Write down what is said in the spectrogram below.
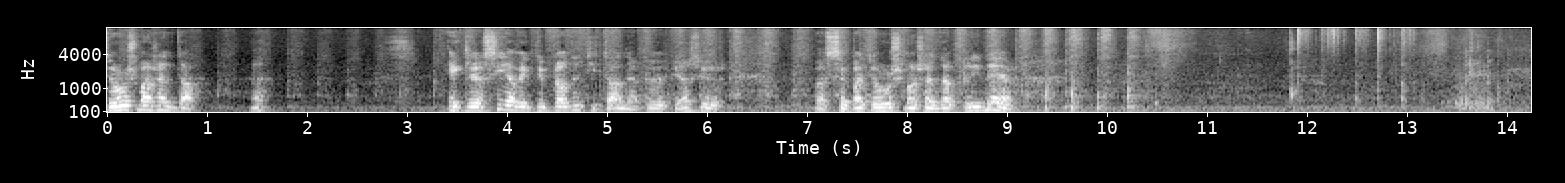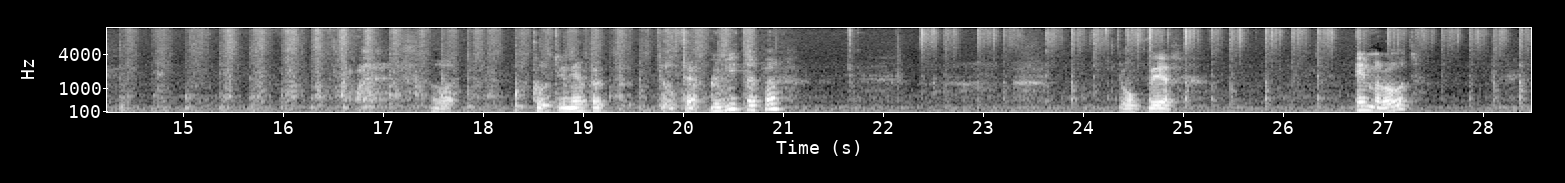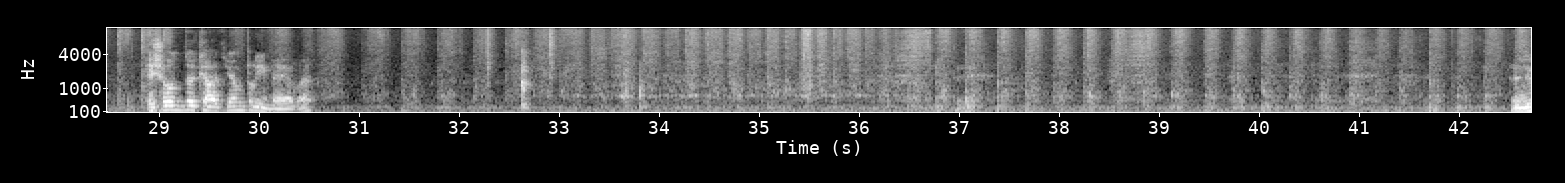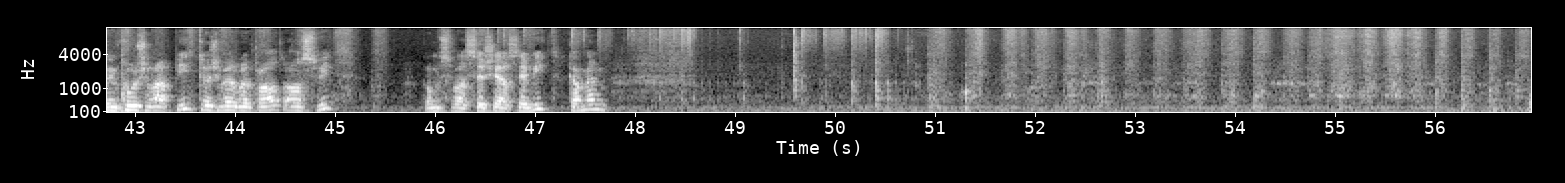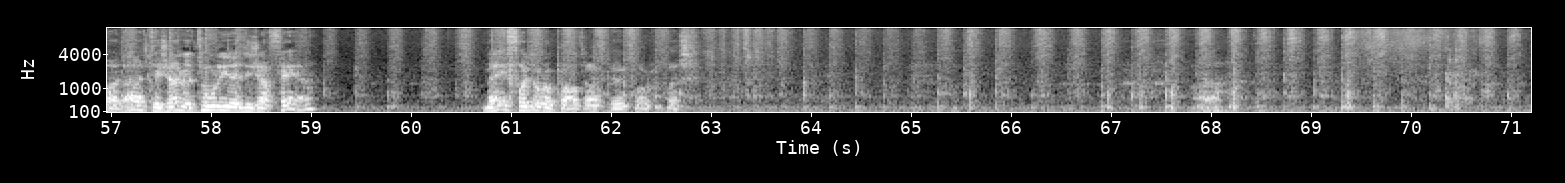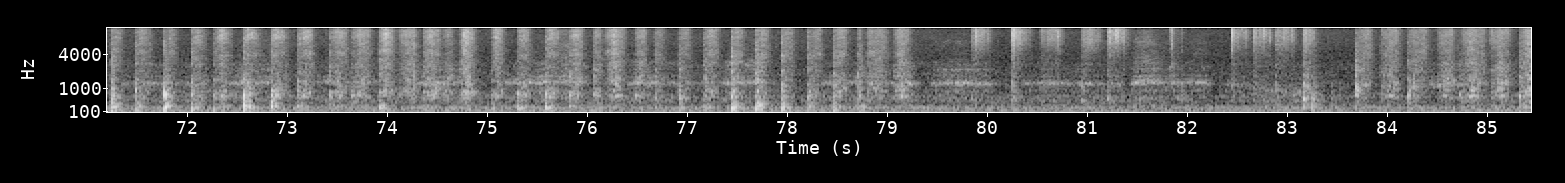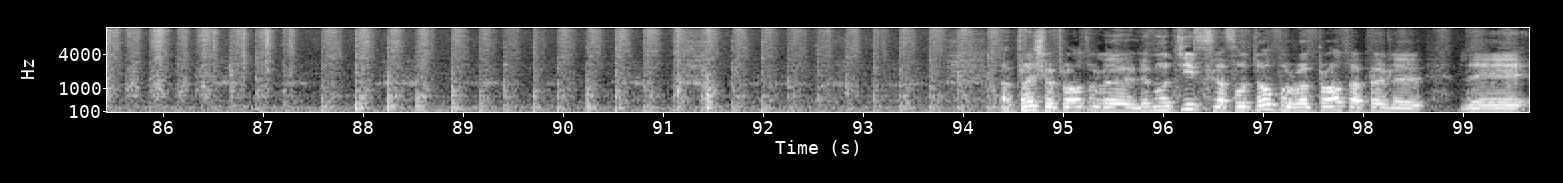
du rouge magenta. Hein. Éclairci avec du blanc de titane, un peu, bien sûr. C'est pas toujours magenta primaire. On va continuer un peu, faire plus vite un peu. Donc vers émeraude et jaune de cadmium primaire. Hein. Couche rapide que je vais reprendre ensuite, comme ça va sécher assez vite quand même. Voilà, déjà le tour il est déjà fait, hein. mais il faut le reprendre un peu pour Après, je vais prendre le, motif, la photo, pour reprendre un peu les,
